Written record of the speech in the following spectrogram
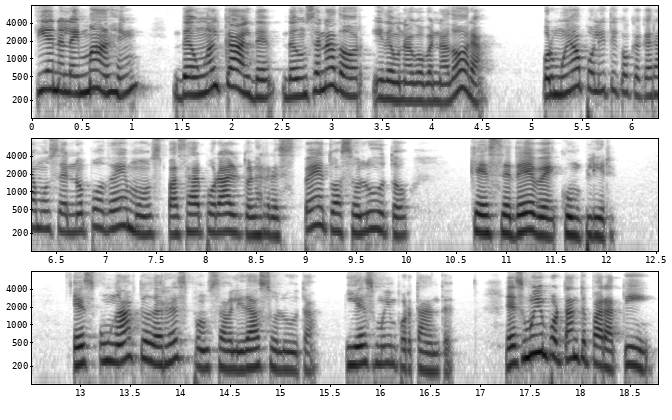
tiene la imagen de un alcalde, de un senador y de una gobernadora. Por muy apolítico que queramos ser, no podemos pasar por alto el respeto absoluto que se debe cumplir. Es un acto de responsabilidad absoluta y es muy importante. Es muy importante para ti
